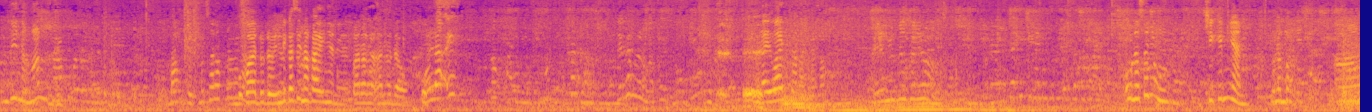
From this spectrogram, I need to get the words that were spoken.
Hindi naman. Bakit? Masarap naman. Avocado daw. Hindi kasi nakain yan eh. Parang ano daw. Wala eh. Ay, white naman ano? Ayun na kayo. Oh, nasan yung chicken yan? Wala ba? Ah.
